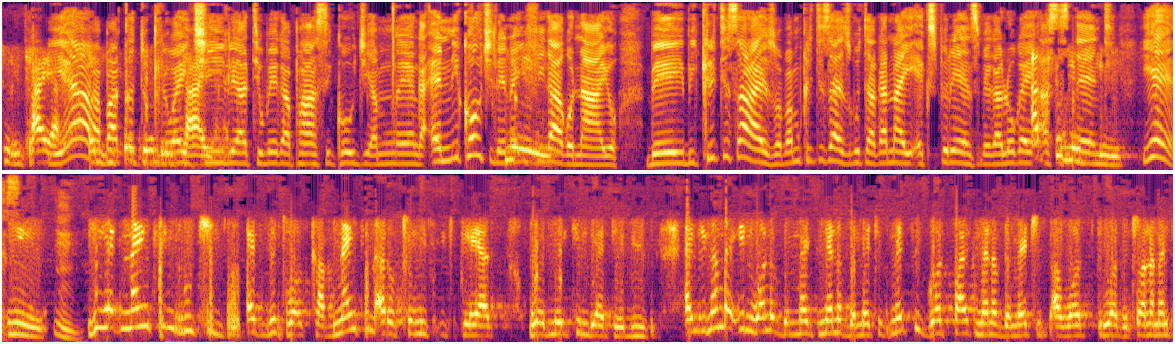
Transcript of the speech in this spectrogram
to retire. Yeah baqeda ukudliwa ichili athi ubeka phasi coach yamncenga. And i coach lena ifikako nayo be criticize wabam criticize ukuthi akanayi experience bekaloku ay assistant yes. Mm. Mm. he had 19 rookies at this World Cup, 19 out of 26 players were making their debuts. And remember, in one of the men of the matches, Messi got five men of the matches awards throughout the tournament.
